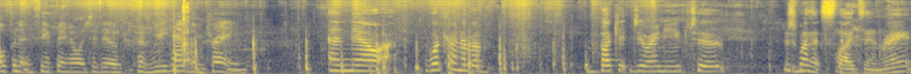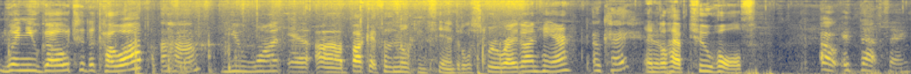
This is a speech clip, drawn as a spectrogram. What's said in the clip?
Open it and see if they know what to do, because we have them trained. And now, what kind of a bucket do I need to? Just one that slides in, right? When you go to the co-op, Uh huh. you want a, a bucket for the milking stand. It'll screw right on here, Okay. and it'll have two holes. Oh, it's that thing.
